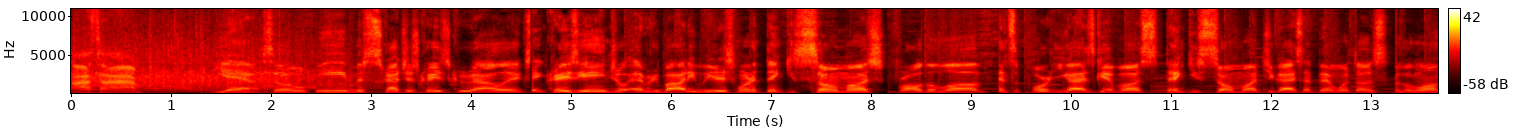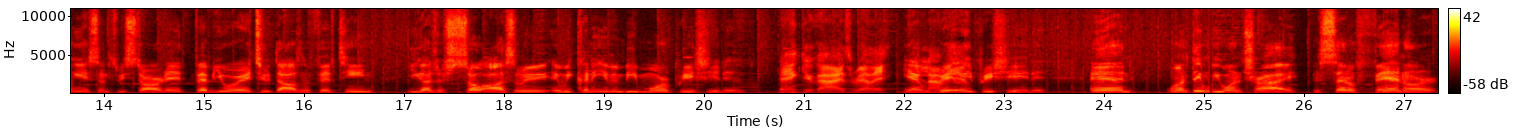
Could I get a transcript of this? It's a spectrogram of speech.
Awesome. Yeah, so me, Mr. Scratches, Crazy Crew, Alex, and Crazy Angel, everybody, we just want to thank you so much for all the love and support you guys give us. Thank you so much. You guys have been with us for the longest since we started, February 2015. You guys are so awesome, and we couldn't even be more appreciative. Thank you guys, really. Yeah, we we greatly you. appreciate it. And one thing we want to try, instead of fan art,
